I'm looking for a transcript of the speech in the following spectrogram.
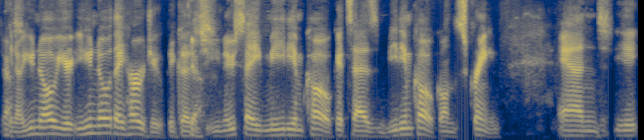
Yes. You know, you know, you you know they heard you because yes. you, you say medium Coke, it says medium Coke on the screen, and you,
